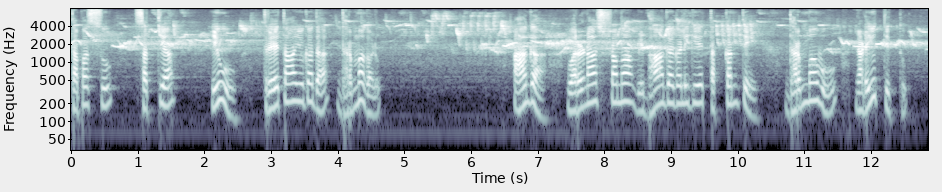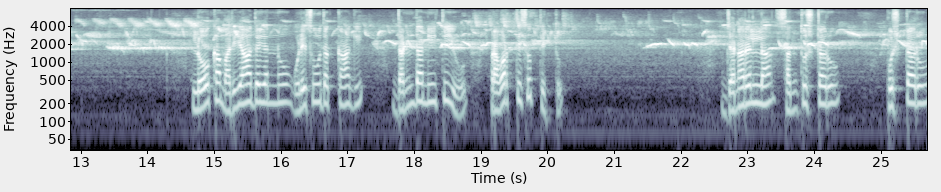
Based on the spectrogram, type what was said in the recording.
ತಪಸ್ಸು, ಸತ್ಯ ಇವು ತ್ರೇತಾಯುಗದ ಧರ್ಮಗಳು. ಆಗ ವರ್ಣಾಶ್ರಮ ವಿಭಾಗಗಳಿಗೆ ತಕ್ಕಂತೆ ಧರ್ಮವು ನಡೆಯುತ್ತಿತ್ತು. ಲೋಕ ಮರ್ಯಾದೆಯನ್ನು ಉಳಿಸುವುದಕ್ಕಾಗಿ ದಂಡನೀತಿಯು ಪ್ರವರ್ತಿಸುತ್ತಿತ್ತು. ಜನರೆಲ್ಲ ಸಂತುಷ್ಟರು, ಪುಷ್ಟರು,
